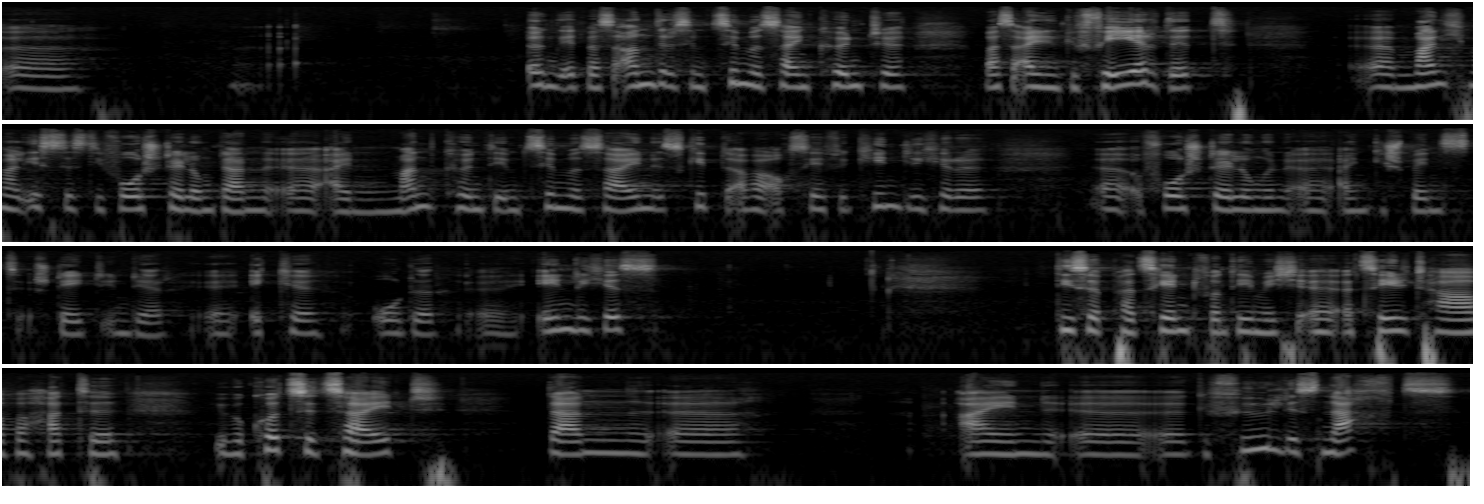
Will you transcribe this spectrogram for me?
irgendetwas anderes im Zimmer sein könnte, was einen gefährdet. Manchmal ist es die Vorstellung dann, ein Mann könnte im Zimmer sein. Es gibt aber auch sehr viel kindlichere äh, Vorstellungen, äh, ein Gespenst steht in der äh, Ecke oder ähnliches. Dieser Patient, von dem ich erzählt habe, hatte über kurze Zeit dann ein Gefühl des Nachts,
